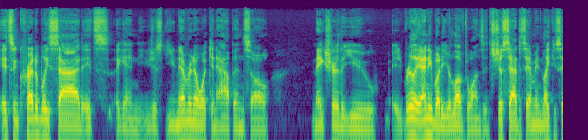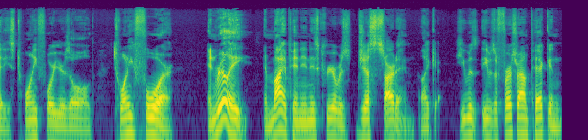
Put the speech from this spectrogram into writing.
it's incredibly sad. It's again, you just you never know what can happen, so make sure that you eh, really anybody your loved ones. It's just sad to say. I mean, like you said, he's 24 years old, 24, and really, in my opinion, his career was just starting. Like he was he was a first round pick, and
